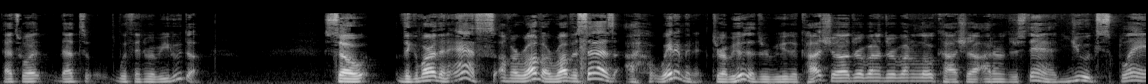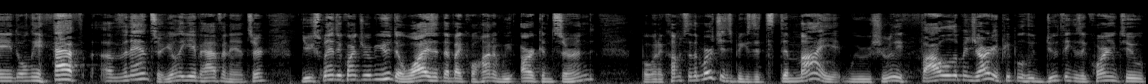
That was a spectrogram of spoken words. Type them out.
That's what that's within Rabbi Yehuda. So the Gemara then asks, Amar Rava, Rava says, uh, wait a minute, Rabbi Yehuda, Rabbi Yehuda kasha, Rabbanan, Rabbanan lo kasha, I don't understand. You explained only half of an answer. You only gave half an answer. You explained according to Rabbi Yehuda. Why is it that by Kohanim we are concerned? But when it comes to the merchants, because it's demai, we should really follow the majority of people who do things according to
